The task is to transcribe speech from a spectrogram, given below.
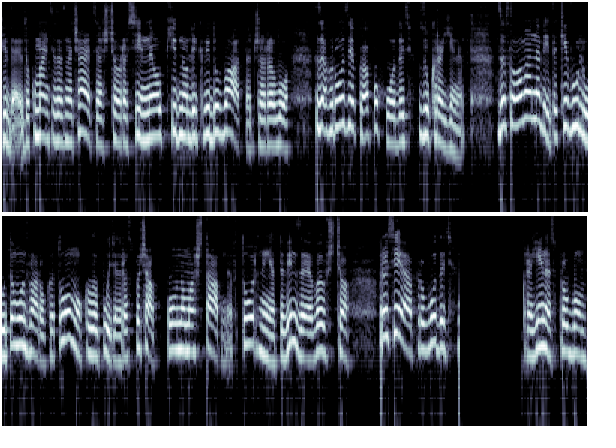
ідей. В документі зазначається, що Росії необхідно ліквідувати джерело загроз, яке походить з України. За словами аналітиків, у лютому, два роки тому, коли Путін розпочав повномасштабне вторгнення, то він заявив, що Росія проводить України спробу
